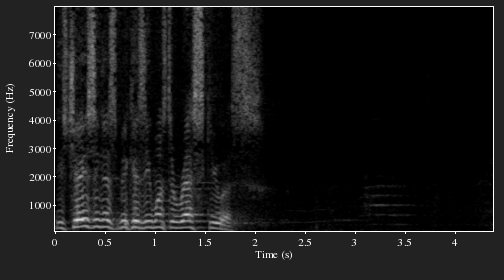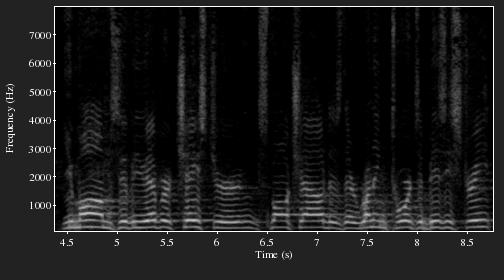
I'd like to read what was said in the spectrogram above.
He's chasing us because He wants to rescue us. You moms, have you ever chased your small child as they're running towards a busy street?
